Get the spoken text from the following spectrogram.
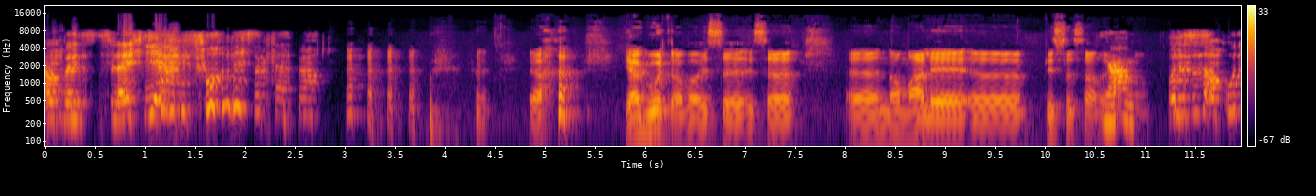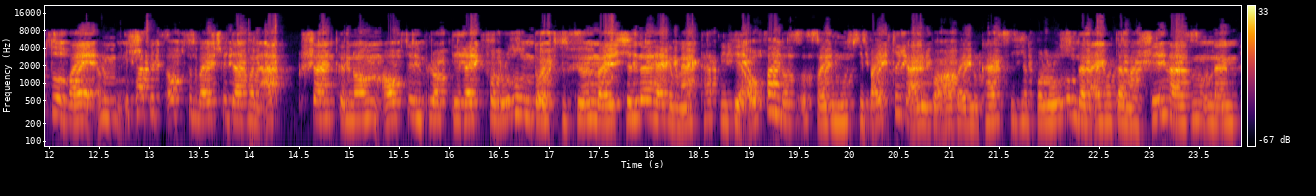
auch wenn es vielleicht die Agentur nicht so gerne hört. Ja, ja gut, aber es äh, ist äh, äh, normale äh, Business-Sache. Ja. Und es ist auch gut so, weil ähm, ich habe jetzt auch zum Beispiel davon Abstand genommen, auf dem Blog direkt Verlosungen durchzuführen, weil ich hinterher gemerkt habe, wie viel Aufwand das ist, weil du musst die Beiträge alle überarbeiten. Du kannst nicht eine Verlosung dann einfach da mal stehen lassen und dann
